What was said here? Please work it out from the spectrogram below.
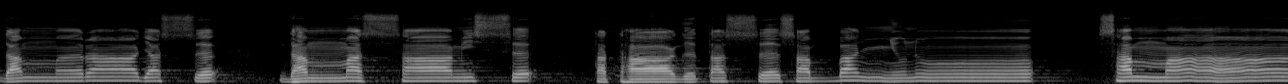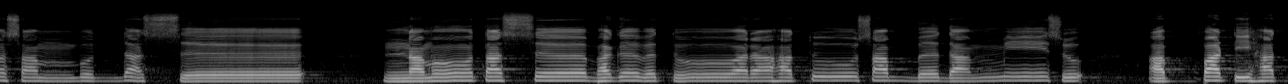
ධම්මරාජස්ස ධම්මස්සාමිස්ස තථාගතස්ස සබ්බඤුනෝ සම්මා සම්බුද්දස්ස නමෝ තස්ස භගවතු අරහතු සබ්බ ධම්මේසු අප්පටිහත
